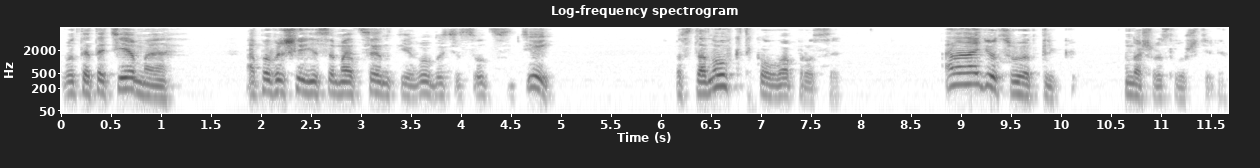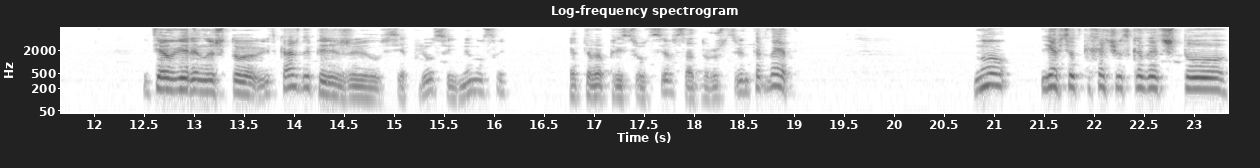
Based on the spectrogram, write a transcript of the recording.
вот эта тема о повышении самооценки в области соцсетей, постановка такого вопроса, она найдет свой отклик у нашего слушателя. Ведь я уверена, что ведь каждый пережил все плюсы и минусы этого присутствия в Содружестве интернет. Но я все-таки хочу сказать, что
